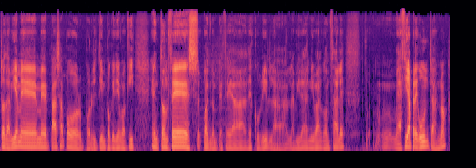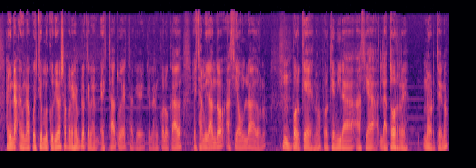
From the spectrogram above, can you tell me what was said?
Todavía me, me pasa por, por el tiempo que llevo aquí. Entonces, cuando empecé a descubrir la, la vida de Aníbal González, pues, me hacía preguntas, ¿no? Hay una, hay una cuestión muy curiosa, por ejemplo, que la estatua esta que, que le han colocado está mirando hacia un lado, ¿no? Hmm. ¿Por qué? ¿no? ¿Por qué mira hacia la torre norte, ¿no?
